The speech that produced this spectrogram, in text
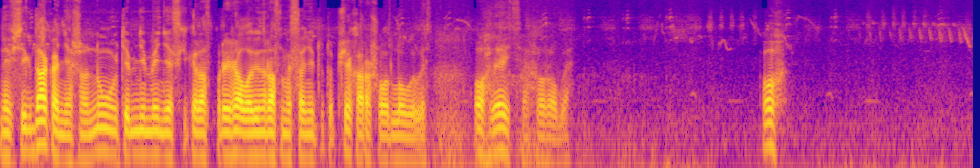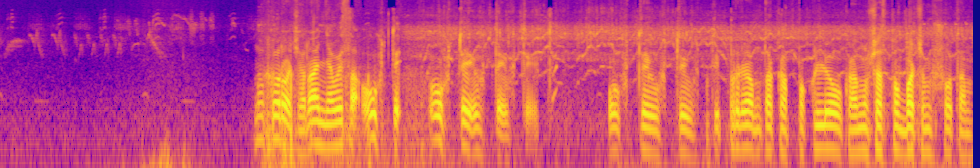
Не завжди, звісно, ну, тим не менее, скільки раз приїжджав, один раз ми самі тут взагалі хорошо одловились. Ох, дивіться, що робить. Ох. Ну, коротше, рання веса. Ух ти, ух ти, ух ти, ух ти. Ух ти, ух ти, ух ти, прям така покльовка. Ну, зараз побачимо, що там.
